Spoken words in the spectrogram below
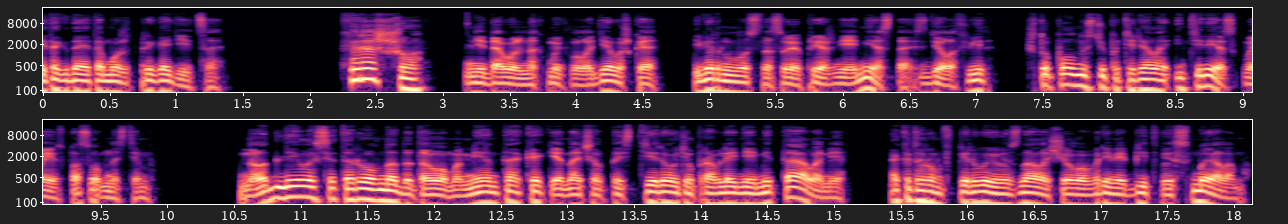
и тогда это может пригодиться. «Хорошо», — недовольно хмыкнула девушка и вернулась на свое прежнее место, сделав вид, что полностью потеряла интерес к моим способностям. Но длилось это ровно до того момента, как я начал тестировать управление металлами, о котором впервые узнал еще во время битвы с Мелом.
